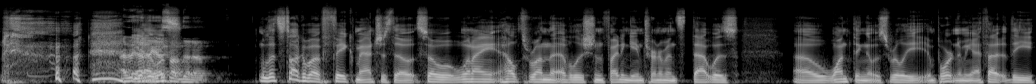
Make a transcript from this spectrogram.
I think, yeah, I, think I summed it up. Let's talk about fake matches though. So when I helped run the Evolution fighting game tournaments, that was uh, one thing that was really important to me. I thought the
